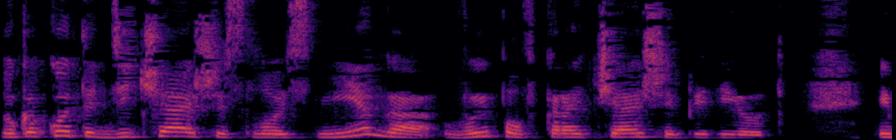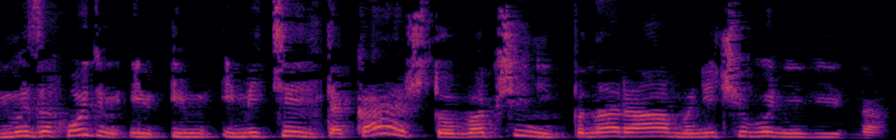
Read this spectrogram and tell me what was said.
но какой-то дичайший слой снега выпал в кратчайший период. И мы заходим, и, и, и метель такая, что вообще ни панорамы, ничего не видно.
